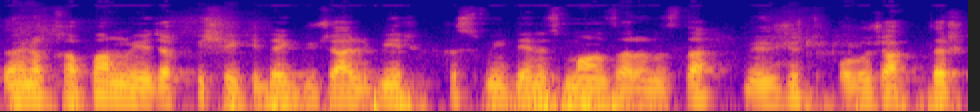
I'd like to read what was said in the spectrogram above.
önü kapanmayacak bir şekilde güzel bir kısmi deniz manzaranız da mevcut olacaktır.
